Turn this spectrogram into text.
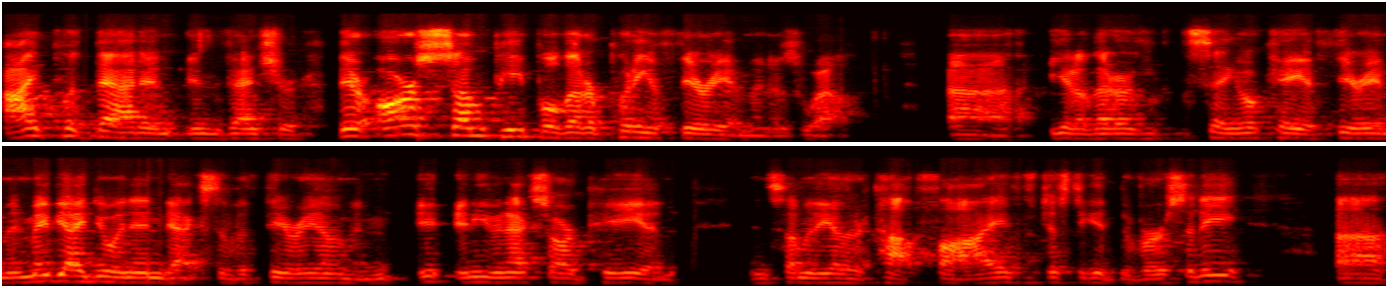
I put that in, in venture. There are some people that are putting Ethereum in as well. Uh, you know, that are saying, okay, Ethereum, and maybe I do an index of Ethereum and, and even XRP and and some of the other top five just to get diversity. Uh,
